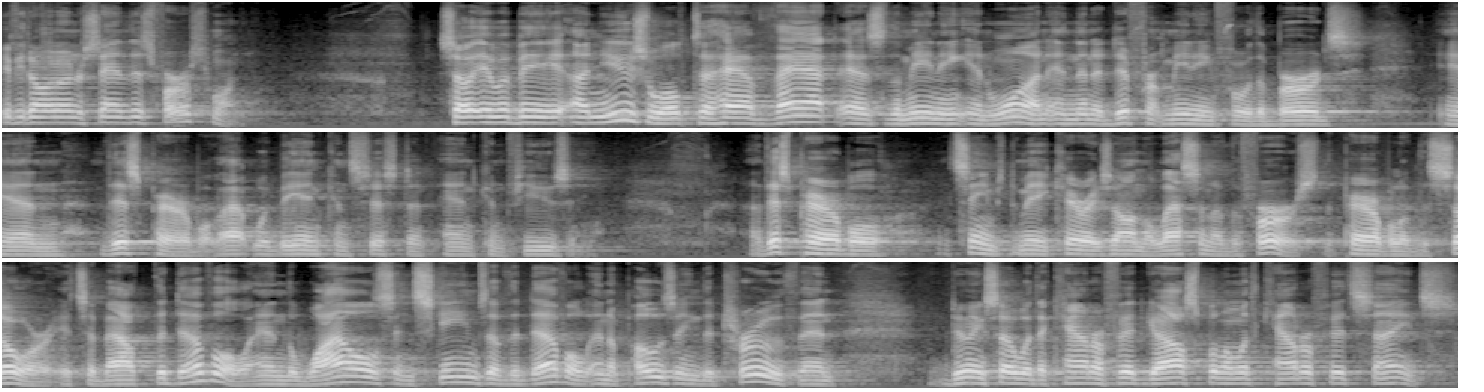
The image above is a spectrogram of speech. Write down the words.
if you don't understand this first one? So it would be unusual to have that as the meaning in one and then a different meaning for the birds in this parable. That would be inconsistent and confusing. Uh, this parable, it seems to me, carries on the lesson of the first, the parable of the sower. It's about the devil and the wiles and schemes of the devil in opposing the truth and doing so with a counterfeit gospel and with counterfeit saints.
